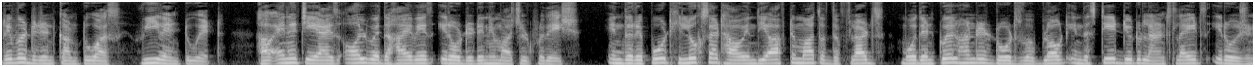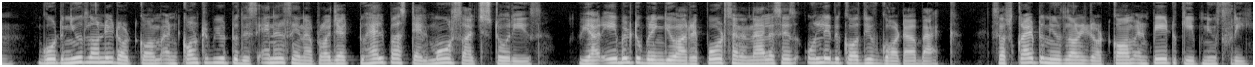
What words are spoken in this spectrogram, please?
River Didn't Come to Us, We Went to It. How NHAI's all weather highways eroded in Himachal Pradesh. In the report, he looks at how, in the aftermath of the floods, more than 1200 roads were blocked in the state due to landslides erosion. Go to newslaundry.com and contribute to this NL project to help us tell more such stories. We are able to bring you our reports and analysis only because you've got our back. Subscribe to newslaundry.com and pay to keep news free.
